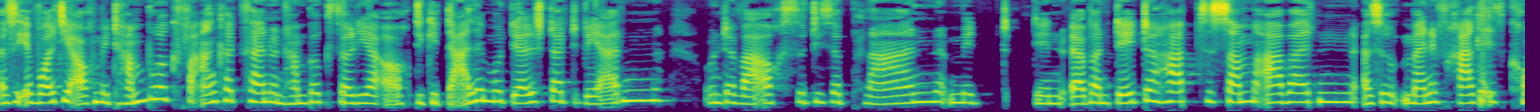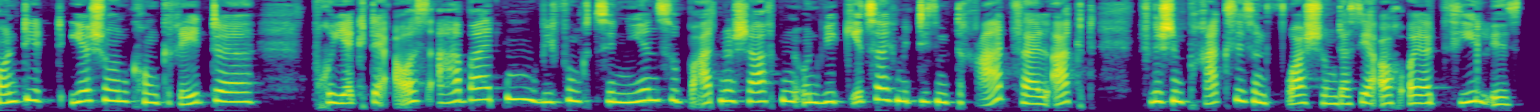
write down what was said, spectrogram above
Also ihr wollt ja auch mit Hamburg verankert sein und Hamburg soll ja auch digitale Modellstadt werden. Und da war auch so dieser Plan mit den Urban Data Hub zusammenarbeiten. Also meine Frage ist, konntet ihr schon konkrete Projekte ausarbeiten? Wie funktionieren so Partnerschaften und wie geht's euch mit diesem Drahtseilakt zwischen Praxis und Forschung, das ja auch euer Ziel ist?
